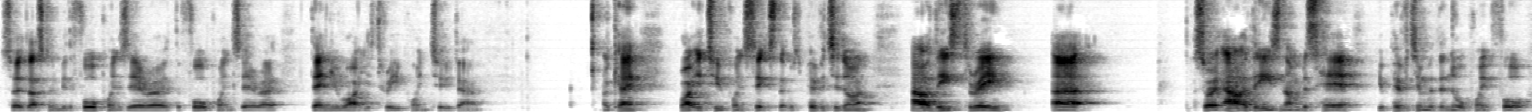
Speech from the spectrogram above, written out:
So that's going to be the 4.0, the 4.0, then you write your 3.2 down. Okay, write your 2.6 that was pivoted on. Out of these three, uh, sorry, out of these numbers here, you're pivoting with the 0.4.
